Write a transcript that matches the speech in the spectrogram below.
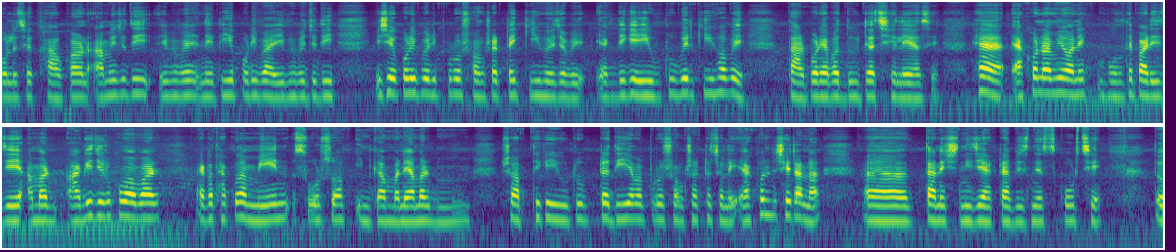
বলেছে খাও, কারণ আমি যদি এইভাবে নেতিয়ে পড়ি বা এইভাবে যদি এসে করি পড়ি, পুরো সংসারটাই কি হয়ে যাবে? একদিকে ইউটিউবের কি হবে? তারপরে আবার দুইটা ছেলে আছে। হ্যাঁ এখন আমি অনেক বলতে পারি যে, আমার আগে যেরকম আমার একটা থাকতো না মেন সোর্স অফ ইনকাম মানে আমার সব থেকে ইউটিউবটা দিয়ে আমার পুরো সংসারটা চলে। এখন সেটা না তানিশ নিজে একটা বিজনেস করছে। তো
